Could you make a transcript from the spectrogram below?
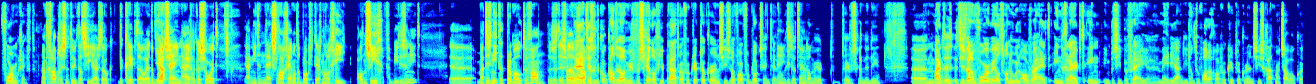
vorm geeft. Nou, het grappige is natuurlijk dat ze juist ook de crypto, hè, de blockchain, ja. eigenlijk een soort, ja, niet een nekslag, hè, want de blockchain-technologie aan zich verbieden ze niet. Uh, maar het is niet het promoten van. Dus het is wel heel nee, Het is natuurlijk ook altijd wel weer verschil of je praat over cryptocurrencies of over blockchain-technologie. Dat zijn ja. dan weer twee verschillende dingen. Um, maar het is, wel een voorbeeld van hoe een overheid ingrijpt in in principe vrije media, die dan toevallig over cryptocurrencies gaat, maar het zou ook uh,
